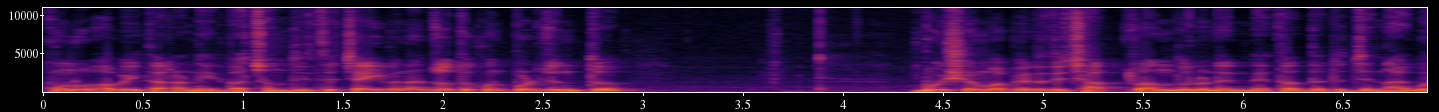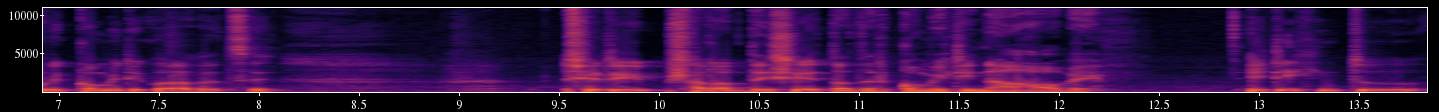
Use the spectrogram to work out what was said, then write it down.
কোনোভাবেই তারা নির্বাচন দিতে চাইবে না। যতক্ষণ পর্যন্ত বৈষম্য বিরোধী ছাত্র আন্দোলনের নেতাদের যে নাগরিক কমিটি করা হয়েছে, সেটি সারা দেশে তাদের কমিটি না হবে। এটি কিন্তু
